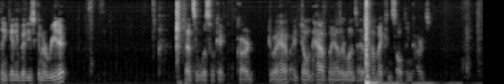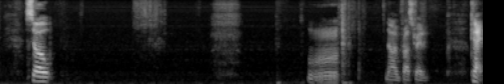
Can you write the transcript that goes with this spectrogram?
think anybody's going to read it. That's a Whistlekick card. Do I have? I don't have my other ones. I don't have my consulting cards. So, mm, now I'm frustrated. Okay.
